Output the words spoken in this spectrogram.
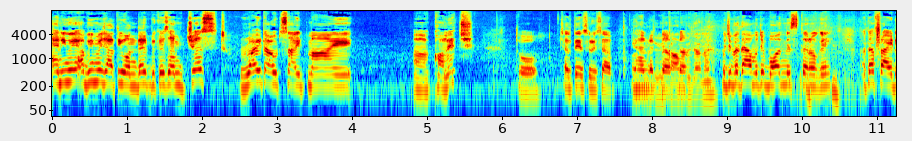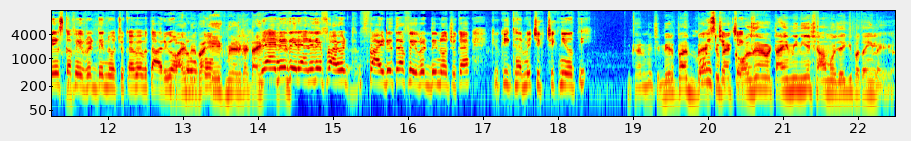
एनीवे anyway, अभी मैं जाती हूँ अंदर because I am just right outside my college तो चलते हैं सूरी साहब ध्यान रखना अपना। मुझे पता है मुझे बहुत मिस करोगे। पता फ्राइडेज का फेवरेट दिन हो चुका है मैं बता रही हूँ आप लोगों को। एक मिनट का टाइम रहने दे रहने दे फ्राइडे तेरा फेवरेट दिन हो चुका है क्योंकि घर में चिक चिक नहीं होती। घर में मेरे पास बैक टू बैक कॉल्स है टाइम ही नहीं है शाम हो जाएगी पता ही लगेगा।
